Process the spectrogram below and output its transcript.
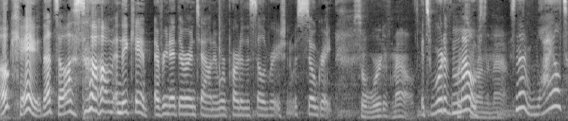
okay, that's awesome. And they came every night they were in town and we're part of the celebration. It was so great. So word of mouth. It's word of you mouth. on the map. Isn't that wild?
